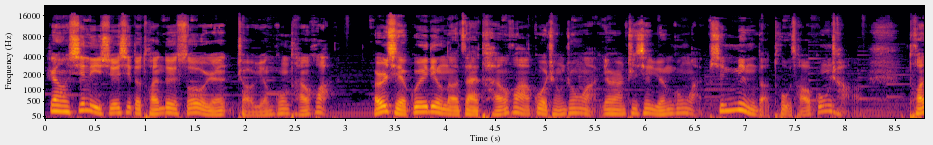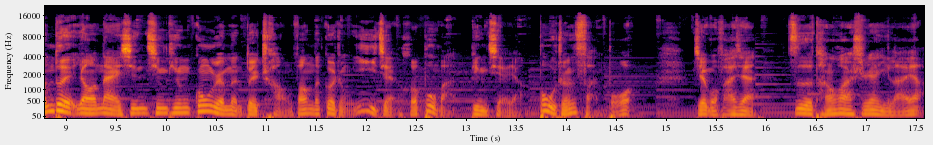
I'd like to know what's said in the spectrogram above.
让心理学系的团队所有人找员工谈话，而且规定呢，在谈话过程中啊，要让这些员工啊拼命的吐槽工厂，团队要耐心倾听工人们对厂方的各种意见和不满，并且呀，不准反驳。结果发现。自谈话实验以来呀，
